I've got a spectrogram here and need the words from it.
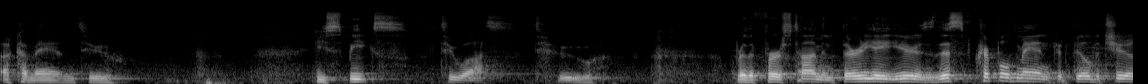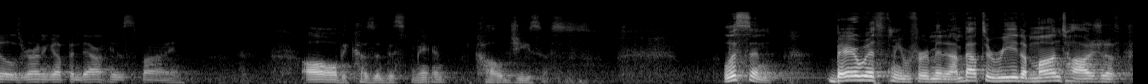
a command too. He speaks to us. Too. For the first time in 38 years, this crippled man could feel the chills running up and down his spine. All because of this man called Jesus. Listen, bear with me for a minute. I'm about to read a montage of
